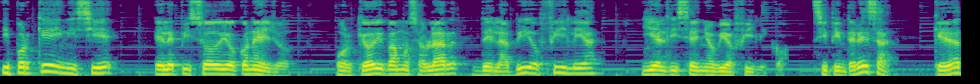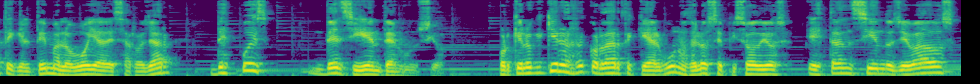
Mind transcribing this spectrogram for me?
¿Y por qué inicié el episodio con ello? Porque hoy vamos a hablar de la biofilia y el diseño biofílico. Si te interesa, quédate que el tema lo voy a desarrollar después del siguiente anuncio porque lo que quiero es recordarte que algunos de los episodios están siendo llevados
